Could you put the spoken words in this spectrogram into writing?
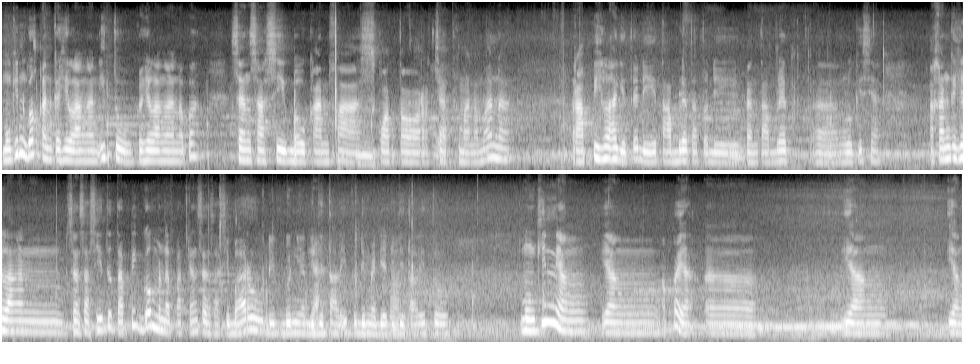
mungkin gua akan kehilangan itu kehilangan apa sensasi bau kanvas Hmm. kotor Ya. cat ke mana-mana rapih lah gitu ya di tablet atau di Hmm. pen tablet ngelukisnya akan kehilangan sensasi itu tapi gue mendapatkan sensasi baru di dunia Ya. digital itu di media Hmm. digital itu mungkin yang yang apa ya eh, yang yang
